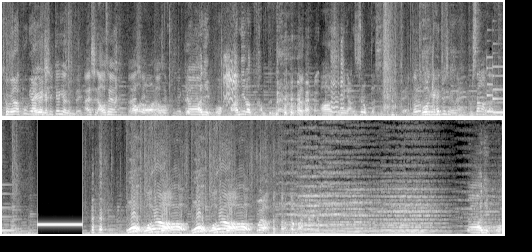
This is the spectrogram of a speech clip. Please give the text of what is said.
종현아 포기하자. 이거 실격이야 근데. 아저씨 나오세요. 아저씨 나와, 나오세요. 실격. 아니 뭐 만이라도 담든가. 아, 종현이 안쓰럽다, 진짜. 그거게 해주세요. 불쌍하다. 오! 와, 진짜 오! 뭐야 뭐야? 잠깐만. 아니 뭐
